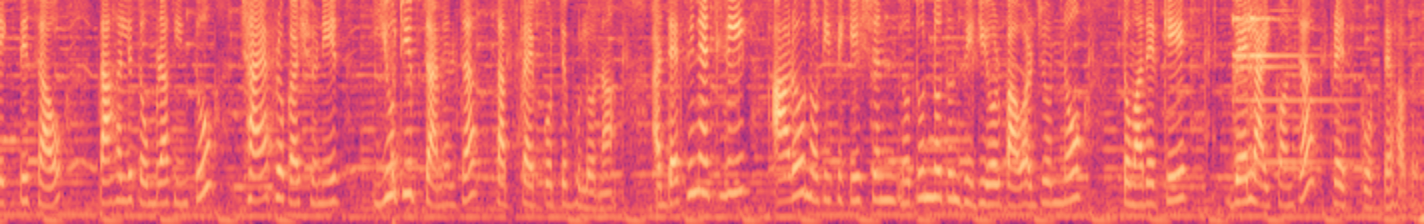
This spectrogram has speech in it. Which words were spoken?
দেখতে চাও, তাহলে তোমরা কিন্তু ছায়া প্রকাশনীর ইউটিউব চ্যানেলটা সাবস্ক্রাইব করতে ভুলো না। আর ডেফিনেটলি আরও নোটিফিকেশন নতুন নতুন ভিডিওর পাওয়ার জন্য তোমাদেরকে বেল আইকনটা প্রেস করতে হবে।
